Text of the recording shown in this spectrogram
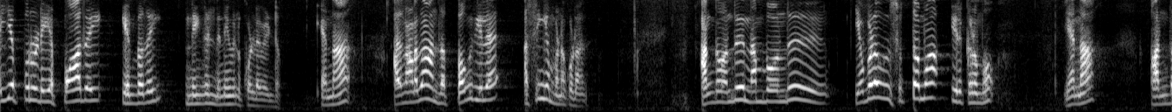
ஐயப்பனுடைய பாதை என்பதை நீங்கள் நினைவில் கொள்ள வேண்டும். ஏன்னா அதனால தான் அந்த பகுதியில் அசிங்கம் பண்ணக்கூடாது. அங்கே வந்து நம்ம வந்து எவ்வளவு சுத்தமாக இருக்கணுமோ ஏன்னா அந்த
